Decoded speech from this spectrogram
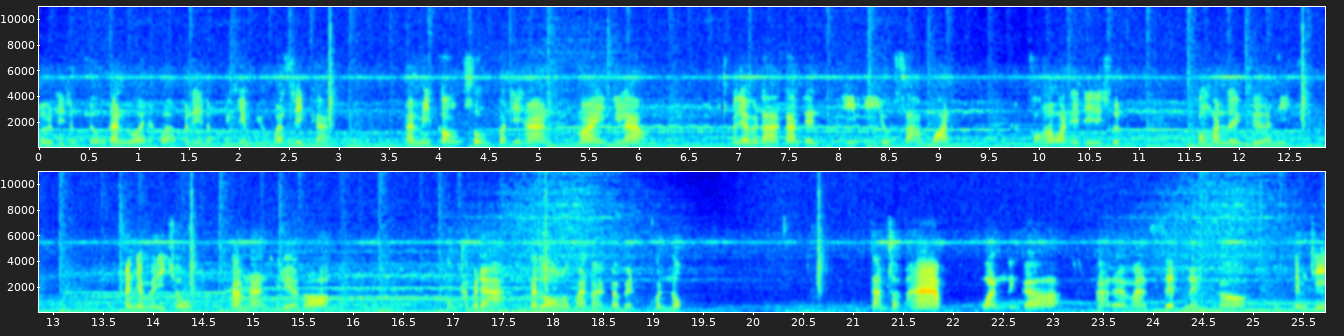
สวัสดีท่านผู้ชมท่านด้วยนะครับวันนี้เราไปเกมอยู่คลาสสิกกันอะมีกล่องสุ่มปฏิหารมาอีกแล้วระยะเวลาการเล่นนี้มีอยู่ 3 วัน ของรางวัลที่ดีที่สุดของมันเลยคืออันนี้ อัญมณีโชคตามนั้นที่เหลือก็ของธรรมดาแต่ลองลงมาหน่อยก็เป็นขนนก ตามสภาพวันหนึ่งก็หาได้ประมาณเซตหนึ่งก็เต็มที่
